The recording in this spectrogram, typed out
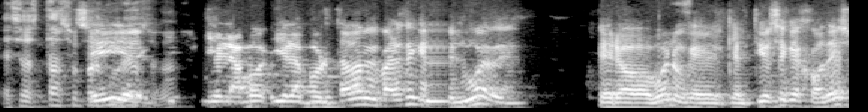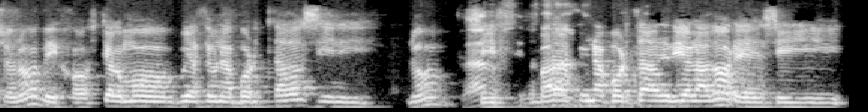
Eso está súper curioso. Y, en la, y, en la, portada me parece que en el 9. Pero bueno, que, el tío se quejó de eso, ¿no? Dijo, hostia, ¿cómo voy a hacer una portada si, ¿no? si, vas a hacer una portada de violadores y,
